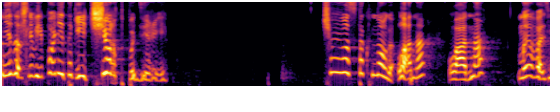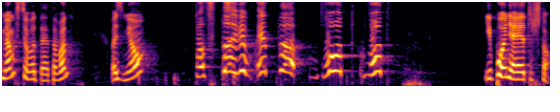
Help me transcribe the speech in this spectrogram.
они зашли в Японию такие, черт подери. Чего у вас так много? Ладно, ладно. Мы возьмем все вот это вот. Возьмем, подставим это вот, вот. Япония это что?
